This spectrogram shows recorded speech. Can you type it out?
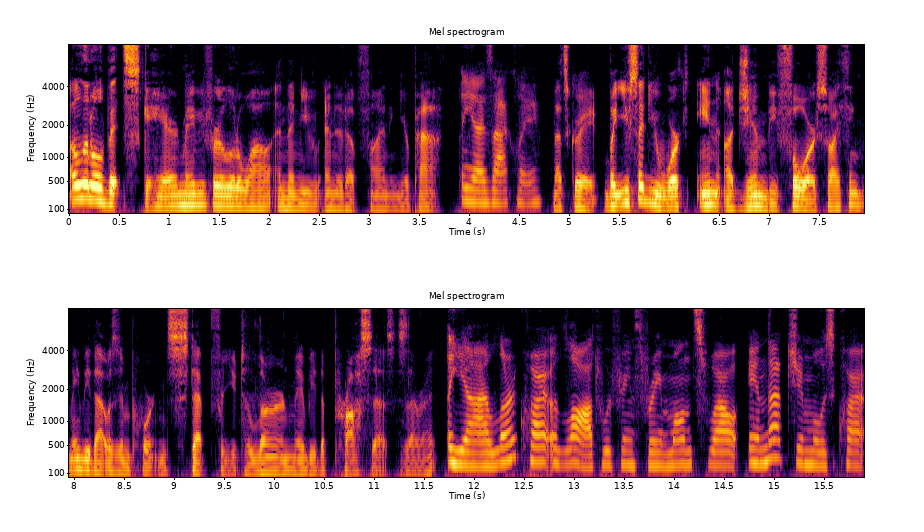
a little bit scared maybe for a little while and then you ended up finding your path. Yeah, exactly. That's great. But you said you worked in a gym before, so I think maybe that was an important step for you to learn maybe the process. Is that right? Yeah, I learned quite a lot within three months. Well, in that gym was quite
